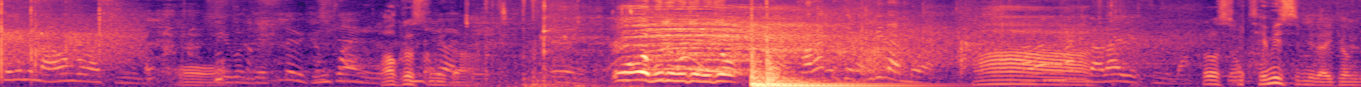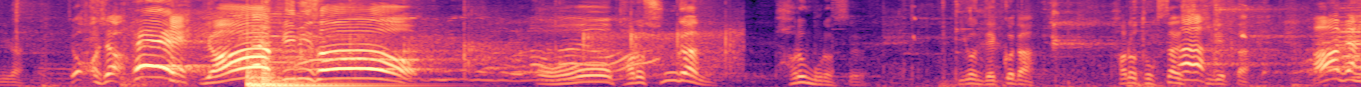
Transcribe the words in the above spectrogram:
그림은 나온 것 같습니다. 그리고 이제 스텝이 굉장히 아, 그렇습니다. 오, 뭐죠, 뭐죠, 뭐죠? 그렇습니다. 재밌습니다, 이 경기가. 어, 자, 야, 김희석! 김민수 선수 올라오나? 오, 바로 순간 바로 물었어요. 이건 내 거다. 바로 독살시키겠다. 아 미안.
